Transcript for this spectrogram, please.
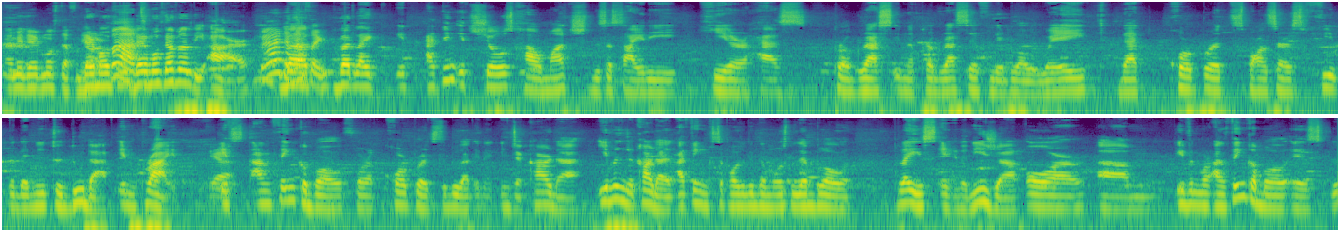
I mean, they most definitely They are, most but they most definitely are. But, nothing. but like it, I think it shows how much the society here has progressed in a progressive liberal way that corporate sponsors feel that they need to do that in pride. Yeah. It's unthinkable for corporates to do that in, in Jakarta. Even Jakarta, I think supposedly the most liberal place in Indonesia, or um, even more unthinkable is the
